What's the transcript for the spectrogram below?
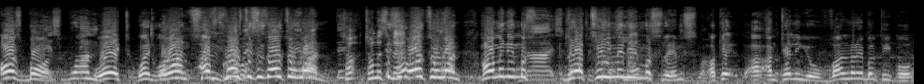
Osborne. It's one. Wait, wait, One, one. Of course, this is also Yeah, one. but Tho- Thomas This is also one. How many Muslims? it's there are just three one. million It's not Muslims. Okay, I'm telling you, vulnerable people,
